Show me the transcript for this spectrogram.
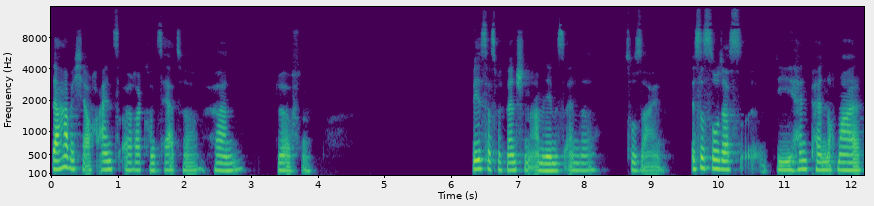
Da habe ich ja auch eins eurer Konzerte hören dürfen. Wie ist das mit Menschen am Lebensende zu sein? Ist es so, dass die Handpan nochmal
